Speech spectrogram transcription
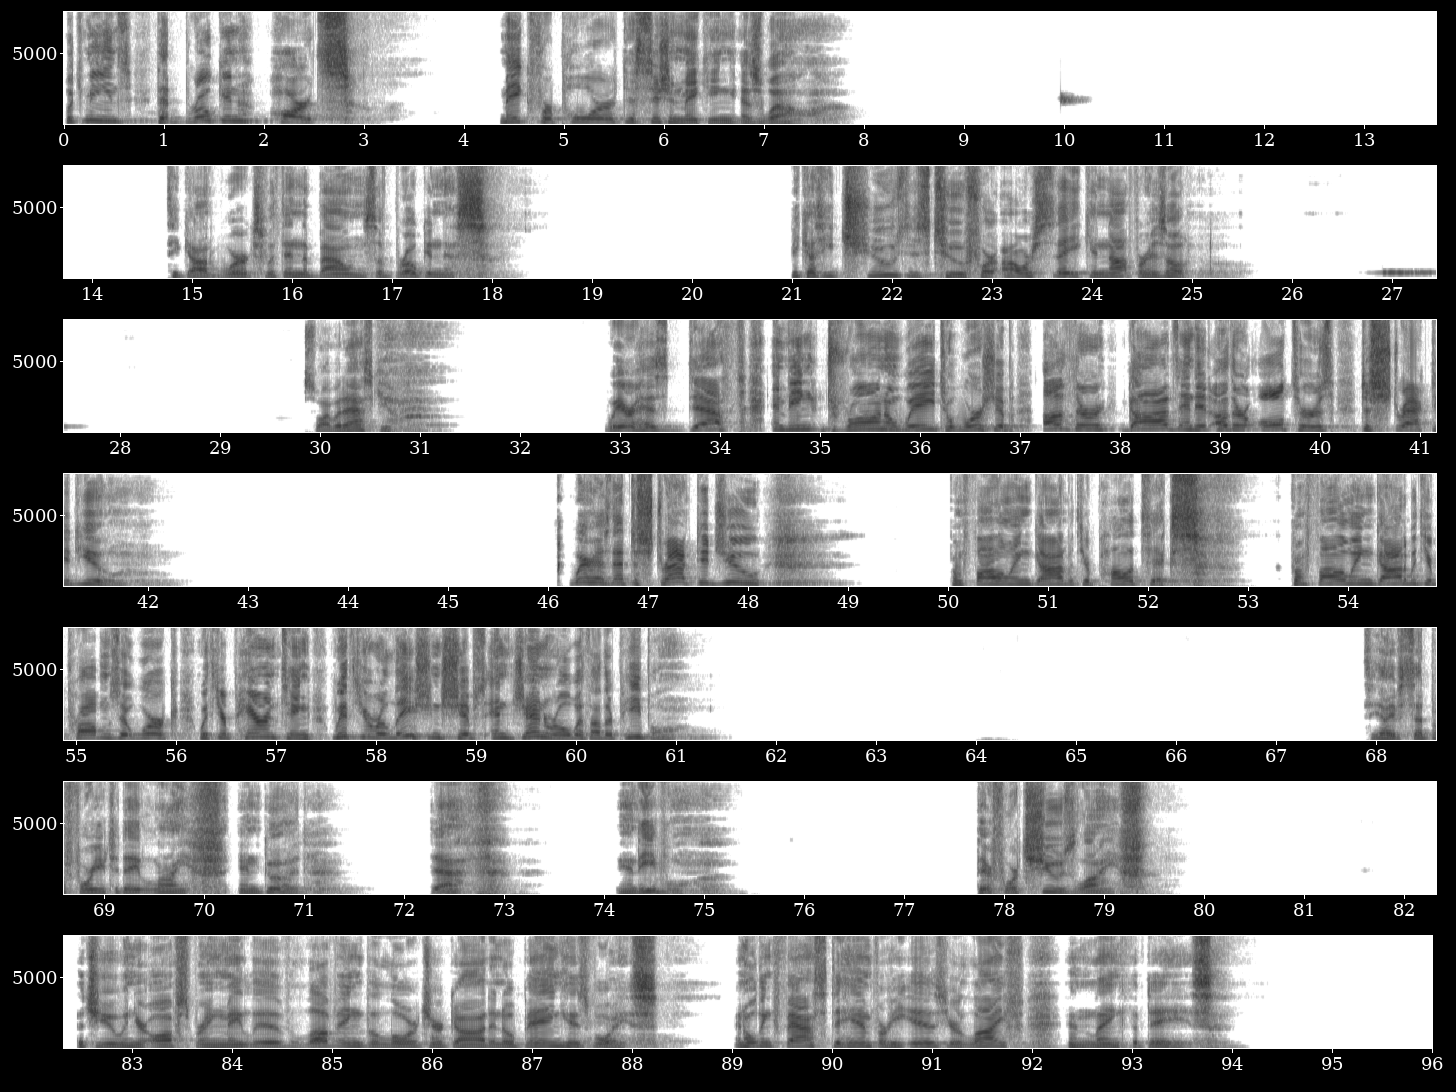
which means that broken hearts make for poor decision making as well. See, God works within the bounds of brokenness because He chooses to for our sake and not for His own. So I would ask you, where has death and being drawn away to worship other gods and at other altars distracted you? Where has that distracted you from following God with your politics? From following God with your problems at work, with your parenting, with your relationships in general with other people. See, I have set before you today life and good, death and evil. Therefore, choose life that you and your offspring may live, loving the Lord your God and obeying his voice, and holding fast to him, for he is your life and length of days.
